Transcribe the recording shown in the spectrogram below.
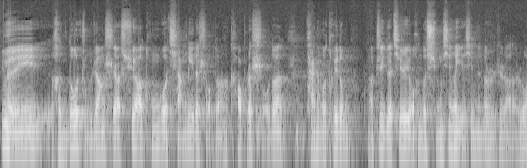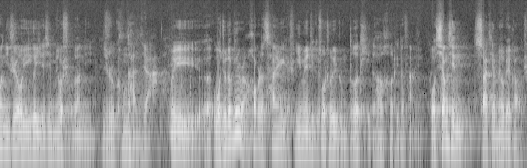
因为很多主张是要需要通过强力的手段和靠谱的手段才能够推动啊，这个其实有很多雄心和野心的都是知道的。如果你只有一个野心没有手段，你你就是空谈家。所以呃，我觉得微软后边的参与也是因为这个做出了一种得体的和合理的反应。我相信萨提没有被告知，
